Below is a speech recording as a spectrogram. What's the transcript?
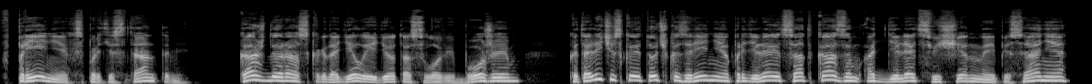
В прениях с протестантами, каждый раз, когда дело идет о Слове Божием, католическая точка зрения определяется отказом отделять священное писание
